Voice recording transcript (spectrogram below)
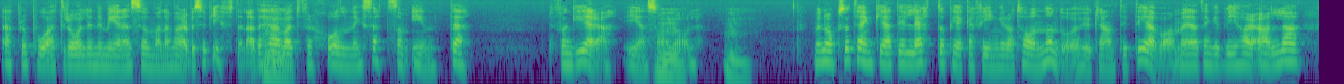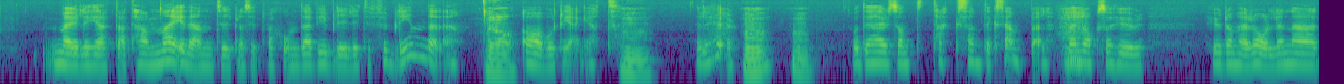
Apropå att rollen är mer än summan av arbetsuppgifterna. Det här var ett förhållningssätt som inte fungerar i en sån roll. Mm. Men också tänker jag att det är lätt att peka finger åt honom då hur klantigt det var. Men jag tänker att vi har alla möjlighet att hamna i den typen av situation där vi blir lite förblindade Ja. av vårt eget. Mm. Eller hur? Mm. Mm. Och det här är ett sånt tacksamt exempel. Men också hur, hur de här rollerna,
